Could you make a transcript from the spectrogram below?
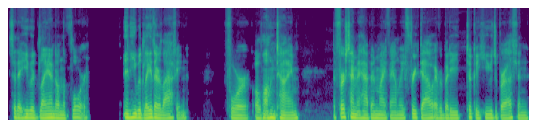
so that he would land on the floor. And he would lay there laughing for a long time. The first time it happened, my family freaked out. Everybody took a huge breath and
